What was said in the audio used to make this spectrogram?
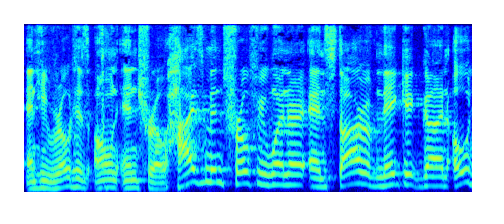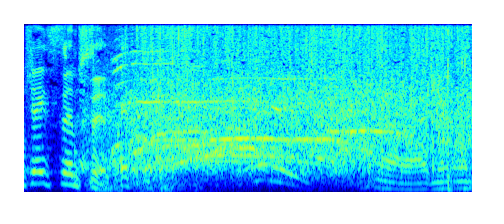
and he wrote his own intro Heisman Trophy winner and star of Naked Gun, O.J. Simpson. Hey. All right, man.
